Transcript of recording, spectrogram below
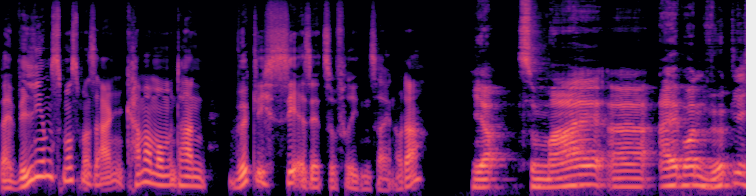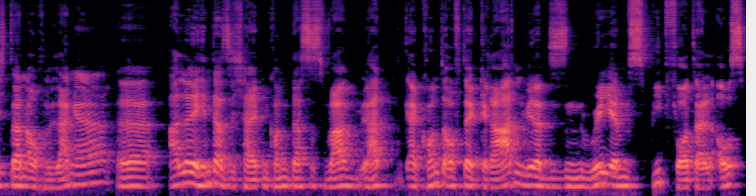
Bei Williams muss man sagen, kann man momentan wirklich sehr, sehr zufrieden sein, oder? Ja, zumal äh, Albon wirklich dann auch lange äh, alle hinter sich halten konnte. Das es war, er, hat, er konnte auf der Geraden wieder diesen Williams Speed-Vorteil aus,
